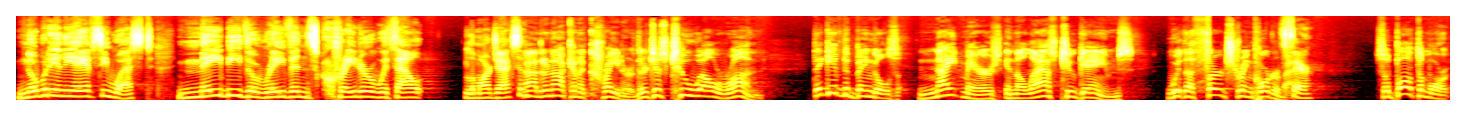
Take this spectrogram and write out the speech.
Nobody in the AFC West. Maybe the Ravens crater without Lamar Jackson. Uh, they're not going to crater. They're just too well run. They gave the Bengals nightmares in the last two games with a third string quarterback. Fair. So Baltimore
